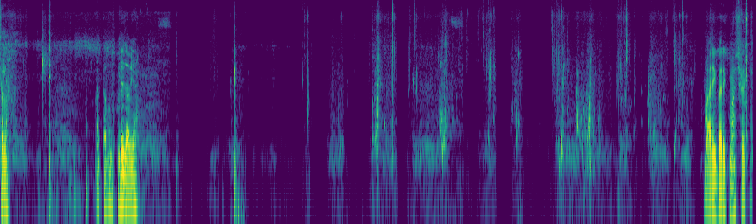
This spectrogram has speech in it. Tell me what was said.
चला। आता आपण पुढे जाऊया बारीक बारीक मासे आहेत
